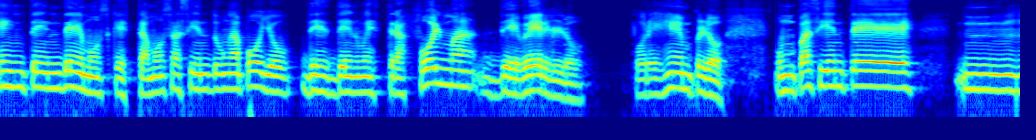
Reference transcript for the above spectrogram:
entendemos que estamos haciendo un apoyo desde nuestra forma de verlo, por ejemplo, un paciente mm,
